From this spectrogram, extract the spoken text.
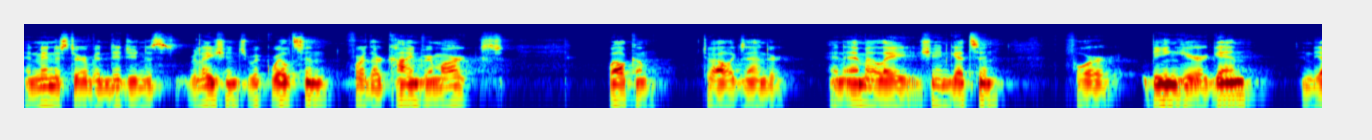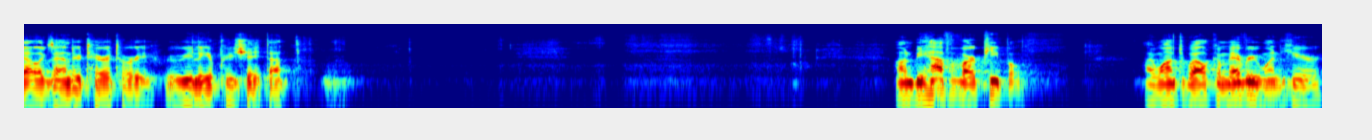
and Minister of Indigenous Relations, Rick Wilson, for their kind remarks. Welcome to Alexander. And MLA Shane Getson for being here again in the Alexander territory. We really appreciate that. On behalf of our people, I want to welcome everyone here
